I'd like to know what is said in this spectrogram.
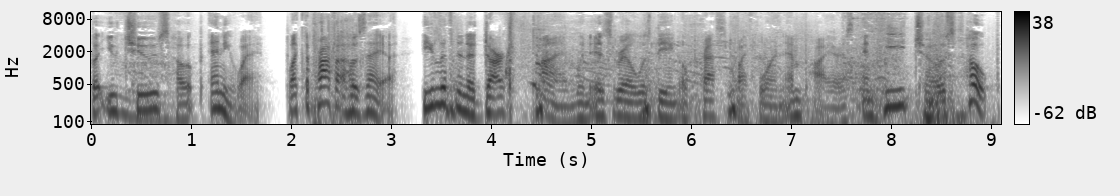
but you choose hope anyway. Like the prophet Hosea, He lived in a dark time when Israel was being oppressed by foreign empires, and he chose hope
